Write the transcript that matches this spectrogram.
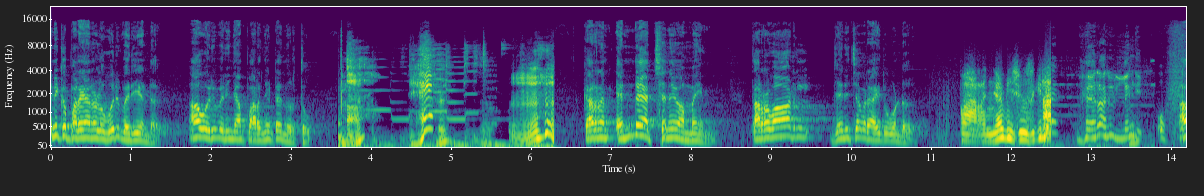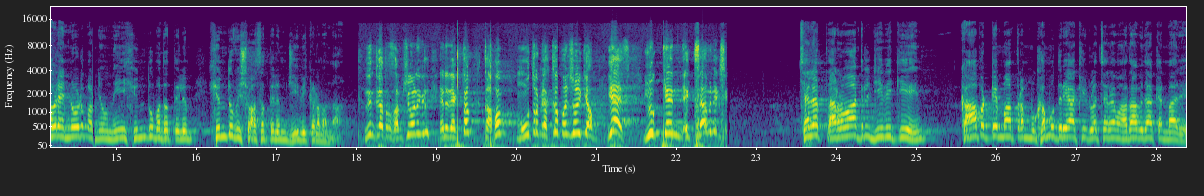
എനിക്ക് പറയാനുള്ള ഒരു വരിയുണ്ട്. ആ ഒരു വരി ഞാൻ പറഞ്ഞിട്ടേ നിർത്തൂ. കാരണം എന്റെ അച്ഛനെയും അമ്മയും തറവാടിൽ ജനിച്ചവരായതുകൊണ്ട് പറഞ്ഞ വിശ്വസിക്കില്ല. അവരെന്നോട് പറഞ്ഞു നീ ഹിന്ദു മതത്തിലും ഹിന്ദു വിശ്വാസത്തിലും ജീവിക്കണമെന്ന്. നിങ്ങൾക്ക് അത്ര സംശയമാണെങ്കിൽ എന്റെ രക്തം കഫം മൂത്രം ഒക്കെ പരിശോധിക്കാം. യെസ് യു ക്യാൻ എക്സാമിനേഷൻ ചില തറവാട്ടിൽ ജീവിക്കുകയും കാപട്യം മാത്രം മുഖമുദ്രയാക്കിയിട്ടുള്ള ചില മാതാപിതാക്കന്മാര്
